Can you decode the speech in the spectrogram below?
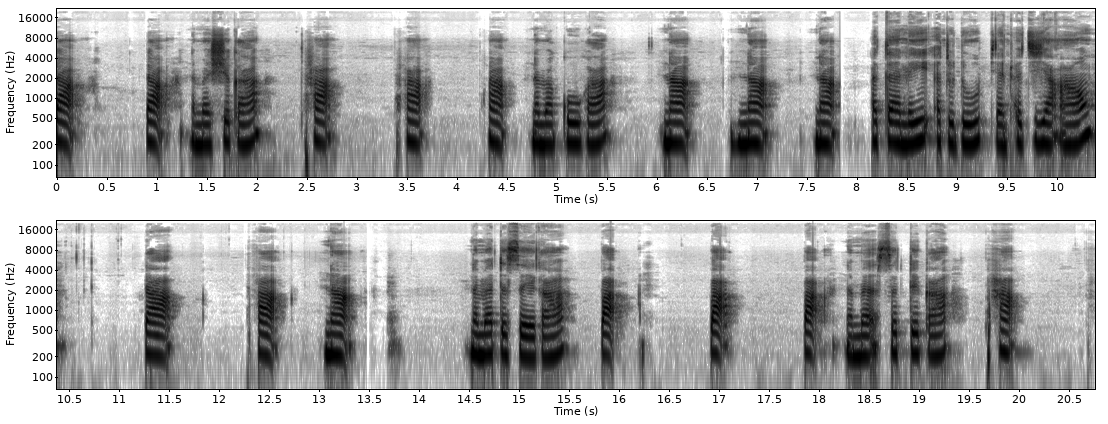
တတနံပါတ်10ကထထထနံပါတ်9ကနနနအတန်လေးအတူတူပြန်ထွက်ကြည့်ရအောင်တထနနံပါတ်10ကပပပနံပါတ်17ကဖဖ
